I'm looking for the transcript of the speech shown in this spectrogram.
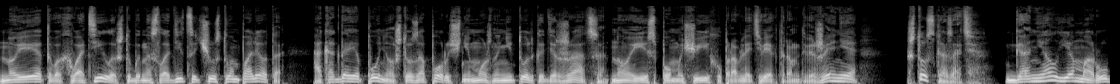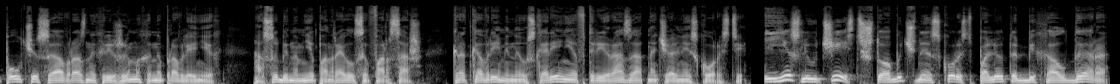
Но и этого хватило, чтобы насладиться чувством полета. А когда я понял, что за поручни можно не только держаться, но и с помощью их управлять вектором движения, что сказать? Гонял я Мару полчаса в разных режимах и направлениях. Особенно мне понравился форсаж. Кратковременное ускорение в три раза от начальной скорости. И если учесть, что обычная скорость полета Бихалдера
